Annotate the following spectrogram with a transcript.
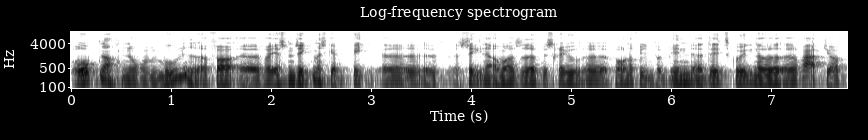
åbner nogle muligheder for, øh, for jeg synes ikke, man skal bede øh, sener om at sidde og beskrive øh, pornofilm på blinde, det er sgu ikke noget øh, rart job.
